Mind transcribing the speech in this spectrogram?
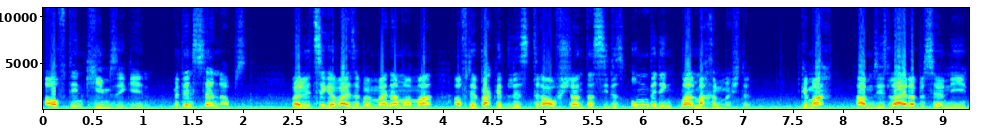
auf den Chiemsee gehen mit den Stand-ups. Weil witzigerweise bei meiner Mama auf der Bucketlist drauf stand, dass sie das unbedingt mal machen möchte. Gemacht haben sie es leider bisher nie.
